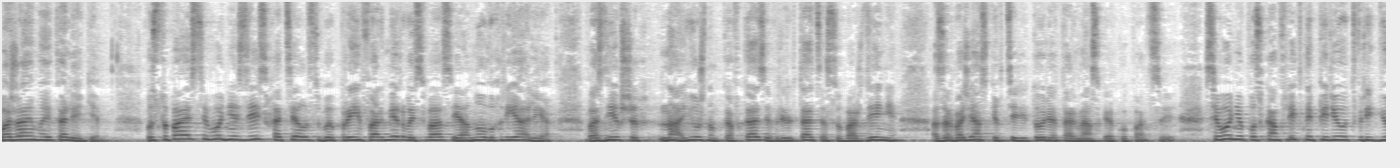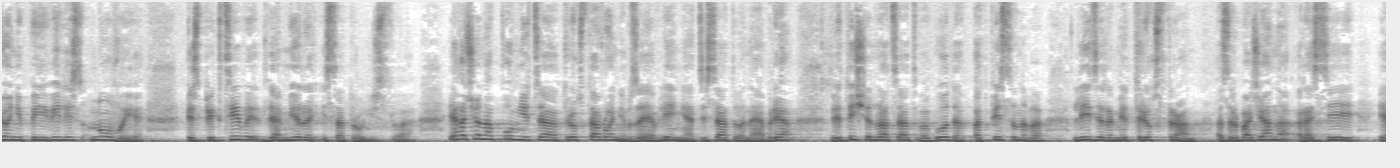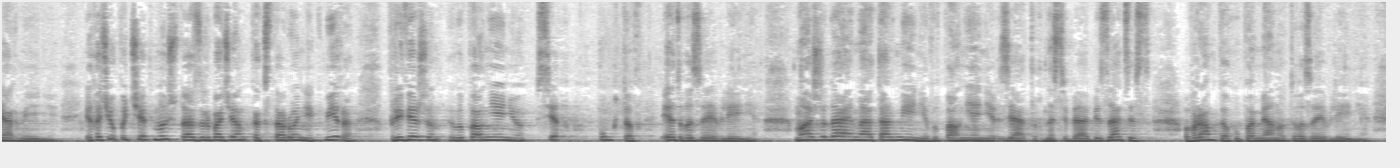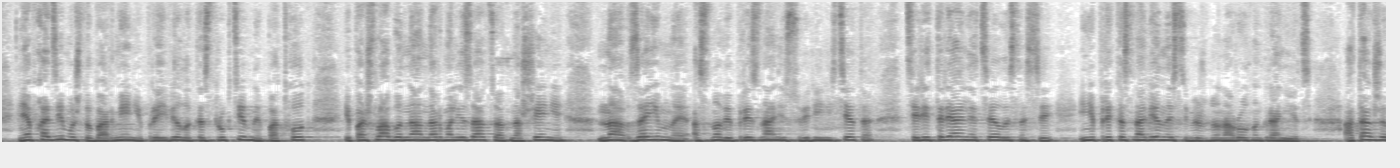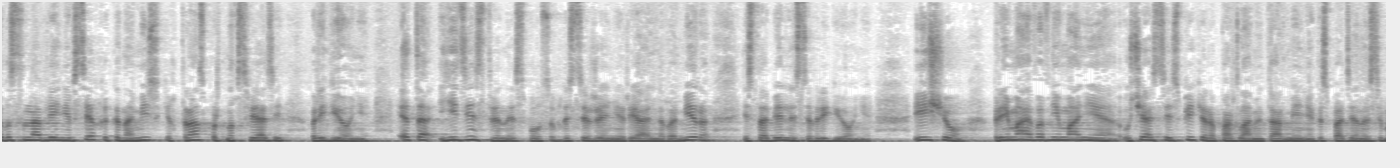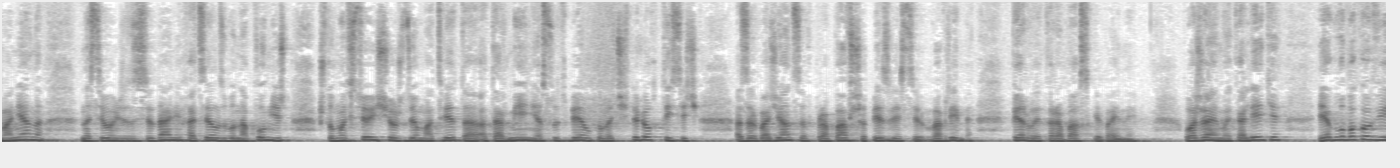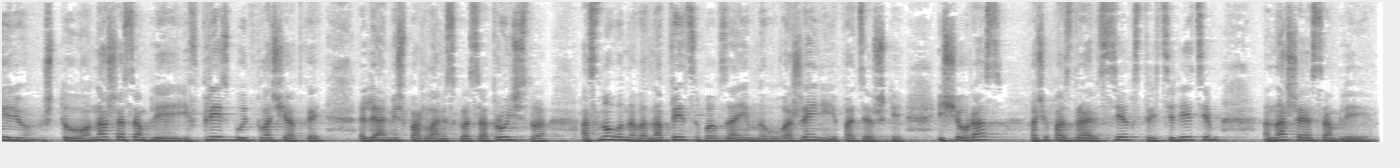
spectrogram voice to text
Уважаемые коллеги, выступая сегодня здесь, хотелось бы проинформировать вас и о новых реалиях, возникших на Южном Кавказе в результате освобождения азербайджанских территорий от армянской оккупации. Сегодня, постконфликтный период, в регионе появились новые перспективы для мира и сотрудничества. Я хочу напомнить о трехстороннем заявлении от 10 ноября 2020 года, подписанного лидерами трех стран – Азербайджана, России и Армении. Я хочу подчеркнуть, что Азербайджан, как сторонник мира, привержен выполнению всех пунктов этого заявления. Мы ожидаем и от Армении выполнения взятых на себя обязательств в рамках упомянутого заявления. Необходимо, чтобы Армения проявила конструктивный подход и пошла бы на нормализацию отношений на взаимной основе признания суверенитета, территориальной целостности и неприкосновенности международных границ, а также восстановление всех экономических, транспортных связей в регионе. Это единственный способ достижения реального мира и стабильности в регионе. И еще, принимая во внимание участие спикера парламента Армении господина Симоняна на сегодняшнем заседании, хотелось бы напомнить, что мы все еще ждем ответа от Армении о судьбе около 4 тысяч азербайджанцев, пропавших без вести во время Первой Карабахской войны. Уважаемые коллеги, я глубоко верю, что наша ассамблея и впредь будет площадкой для межпарламентского сотрудничества, основанного на принципах взаимного уважения и поддержки. Еще раз Хочу поздравить всех с 30-летием нашей ассамблеи.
